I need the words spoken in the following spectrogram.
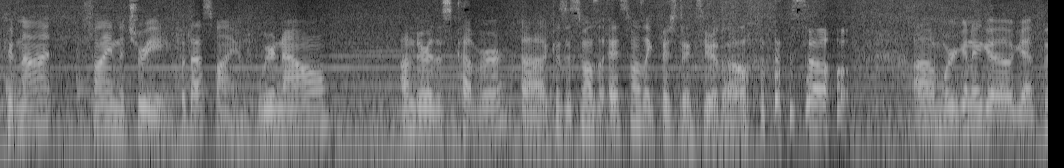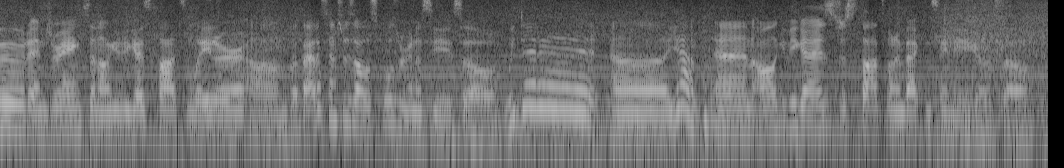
We could not find the tree, but that's fine. We're now under this cover because it smells it smells like fish sticks here though. so um, we're gonna go get food and drinks, and I'll give you guys thoughts later. Um, but that essentially is all the schools we're gonna see. So we did it. Uh, yeah, and I'll give you guys just thoughts when I'm back in San Diego. So.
